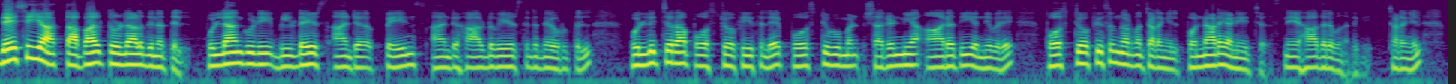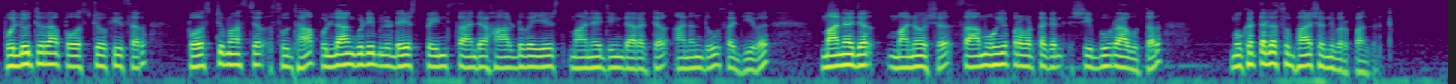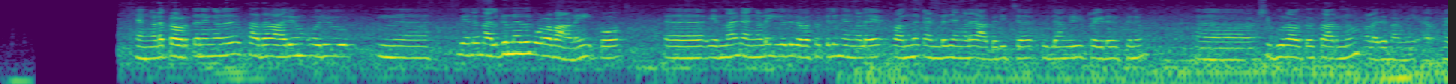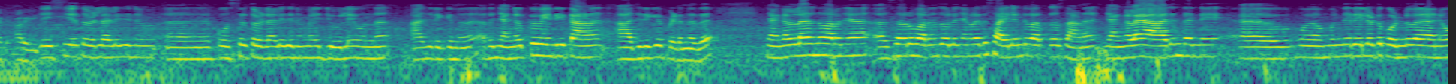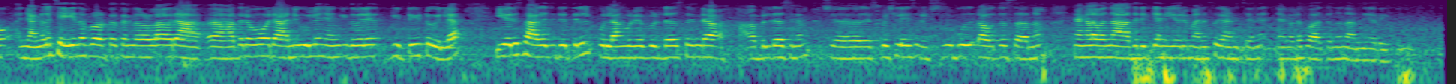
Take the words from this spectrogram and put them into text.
ദേശീയ തപാൽ തൊഴിലാളി ദിനത്തിൽ Pullankuzhi builders and paints and ഹാർഡ്വെയേഴ്സിന്റെ നേതൃത്വത്തിൽ പുല്ലിച്ചിറ പോസ്റ്റ് ഓഫീസിലെ പോസ്റ്റ് വുമൺ ശരണ്യ ആരതി എന്നിവരെ പോസ്റ്റ് ഓഫീസിൽ നടന്ന ചടങ്ങിൽ പൊന്നാട അണിയിച്ച് സ്നേഹാദരവ് നൽകി. ചടങ്ങിൽ Pulluchira post officer post master Sudha Pullankudi builders paints and hardwares managing director Ananthu Sajeev manager Manosh സാമൂഹ്യ പ്രവർത്തകൻ ഷിബു റാവുത്തർ മുഖത്തല സുഭാഷ് എന്നിവർ പങ്കെടുത്തു. ഞങ്ങളുടെ പ്രവർത്തനങ്ങൾ സദാ ആരും ഒരു വില നൽകുന്നത് കുറവാണ്. ഇപ്പോൾ എന്നാൽ ഞങ്ങളുടെ ഈ ഒരു ദിവസത്തിൽ ഞങ്ങളെ വന്ന് കണ്ട് ഞങ്ങളെ ആദരിച്ച പുല്ലാങ്കുഴി ട്രേഡേഴ്സിനും ഷിബു റാവത്ത സാറിനും വളരെ നന്ദി അറിയിക്കും ദേശീയ തൊഴിലാളി ദിനം പോസ്റ്റൽ തൊഴിലാളി ദിനമായി ജൂലൈ ഒന്ന് ആചരിക്കുന്നത്. അത് ഞങ്ങൾക്ക് വേണ്ടിയിട്ടാണ് ആചരിക്കപ്പെടുന്നത്. ഞങ്ങളെന്ന് പറഞ്ഞ സാർ പറഞ്ഞതുപോലെ ഞങ്ങളൊരു സൈലന്റ് വർക്കേഴ്സ് ആണ്. ഞങ്ങളെ ആരും തന്നെ മുൻനിരയിലോട്ട് കൊണ്ടുപോകാനോ ഞങ്ങൾ ചെയ്യുന്ന പ്രവർത്തനത്തിനുള്ള ഒരു ആദരവോ ഒരു ആനുകൂല്യം ഞങ്ങൾക്ക് ഇതുവരെ കിട്ടിയിട്ടുമില്ല. ഈ ഒരു സാഹചര്യത്തിൽ പുല്ലാങ്കുഴി ബിൽഡേഴ്സിന്റെ ബിൽഡേഴ്സിനും എസ്പെഷ്യലി ഋഷിബു റൌത്ത സാറിനും ഞങ്ങളെ വന്ന് ആദരിക്കാൻ ഈ ഒരു മനസ്സ് കാണിച്ചതിന് ഞങ്ങളുടെ ഭാഗത്തുനിന്ന് നന്ദി അറിയിക്കുന്നു.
